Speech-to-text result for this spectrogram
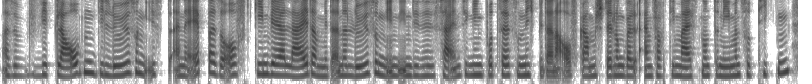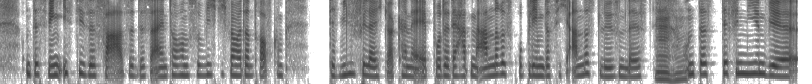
Also wir glauben, die Lösung ist eine App. Also oft gehen wir ja leider mit einer Lösung in, in den Design Thinking Prozess und nicht mit einer Aufgabenstellung, weil einfach die meisten Unternehmen so ticken. Und deswegen ist diese Phase des Eintauchens so wichtig, wenn wir dann draufkommen, der will vielleicht gar keine App oder der hat ein anderes Problem, das sich anders lösen lässt. Mhm. Und das definieren wir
